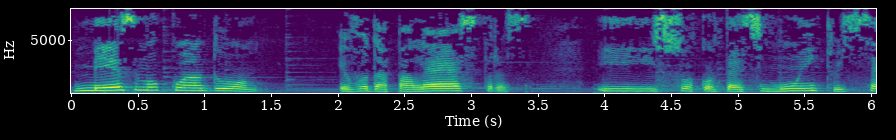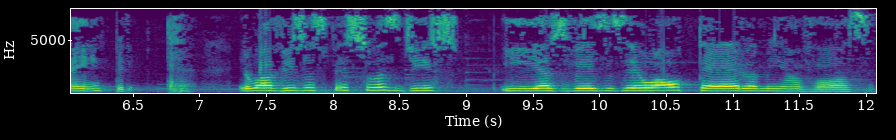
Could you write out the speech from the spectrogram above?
Mesmo quando eu vou dar palestras, e isso acontece muito e sempre, eu aviso as pessoas disso. E às vezes eu altero a minha voz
